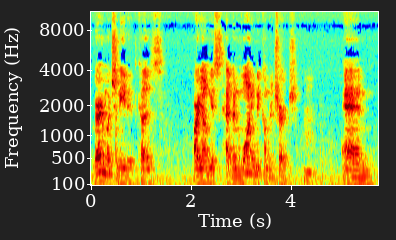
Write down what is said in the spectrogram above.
very much needed because our youngest had been wanting to come to church. Mm. And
